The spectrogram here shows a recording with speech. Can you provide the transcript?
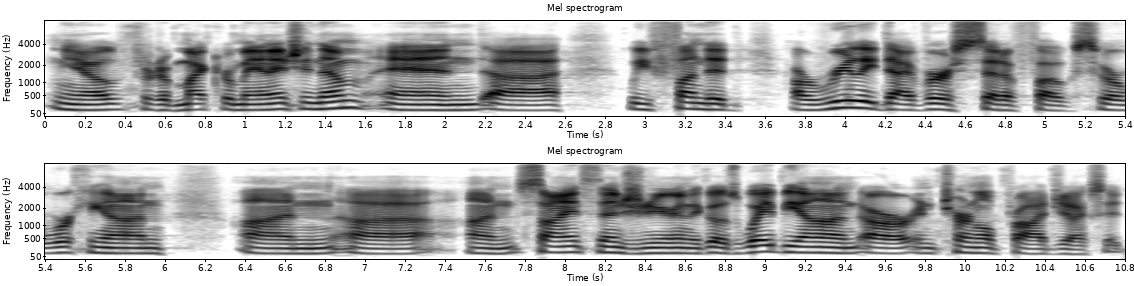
you know sort of micromanaging them, and uh, we've funded a really diverse set of folks who are working on on uh, on science and engineering that goes way beyond our internal projects. It,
